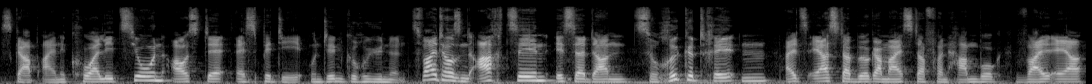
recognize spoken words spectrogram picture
Es gab eine Koalition aus der SPD und den Grünen. 2018 ist er dann zurückgetreten als erster Bürgermeister von Hamburg, weil er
